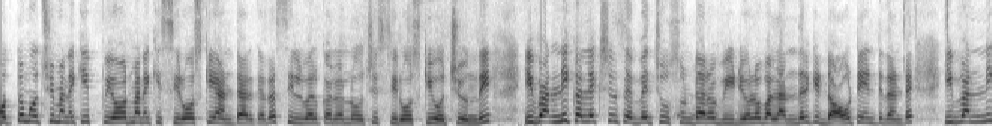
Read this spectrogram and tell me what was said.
మొత్తం వచ్చి మనకి ప్యూర్ మనకి సిరోస్కి అంటారు కదా సిల్వర్ కలర్లో వచ్చి సిరోస్కి వచ్చి ఉంది. ఇవన్నీ కలెక్షన్స్ ఎవరు చూస్తుంటారో వీడియోలో వాళ్ళందరికీ డౌట్ ఏంటిదంటే ఇవన్నీ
